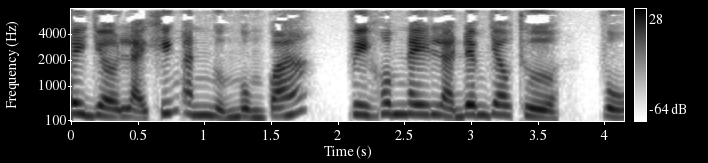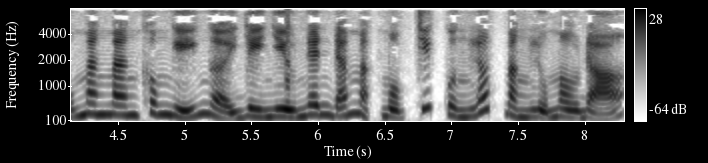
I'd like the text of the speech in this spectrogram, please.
bây giờ lại khiến anh ngượng ngùng quá, vì hôm nay là đêm giao thừa, vụ mang mang không nghĩ ngợi gì nhiều nên đã mặc một chiếc quần lót bằng lụa màu đỏ,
